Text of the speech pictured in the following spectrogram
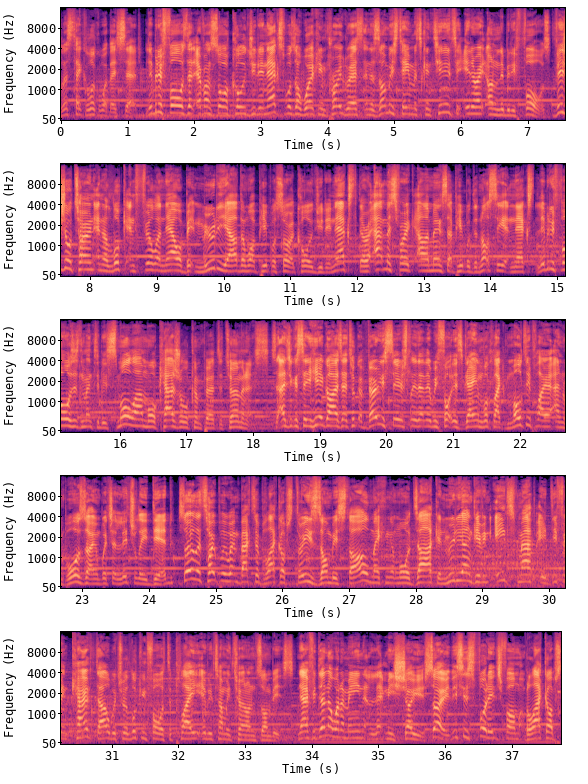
Let's take a look at what they said. Liberty Falls that everyone saw at Call of Duty Next was a work in progress, and the Zombies team has continued to iterate on Liberty Falls. Visual tone and the look and feel are now a bit moodier than what people saw at Call of Duty Next. There are atmospheric elements that people did not see it Next next, Liberty Falls is meant to be smaller, more casual compared to Terminus. So as you can see here, guys, they took it very seriously that we thought this game looked like multiplayer and Warzone, which it literally did. So let's hope we went back to Black Ops 3 zombie style, making it more dark and moody and giving each map a different character, which we're looking forward to play every time we turn on zombies. Now, if you don't know what I mean, let me show you. So this is footage from Black Ops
